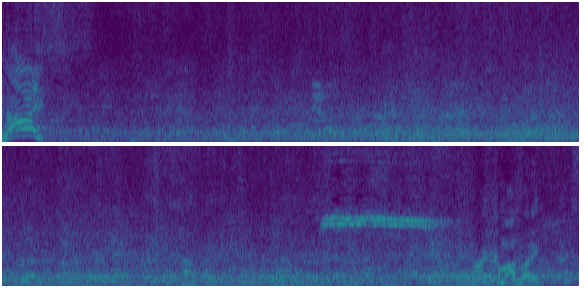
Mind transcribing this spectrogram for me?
Nice! All right, come on, buddy. Let's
